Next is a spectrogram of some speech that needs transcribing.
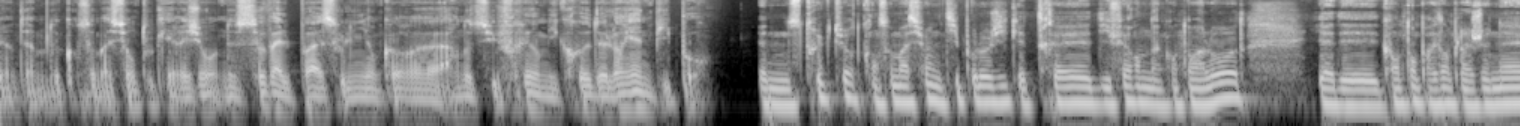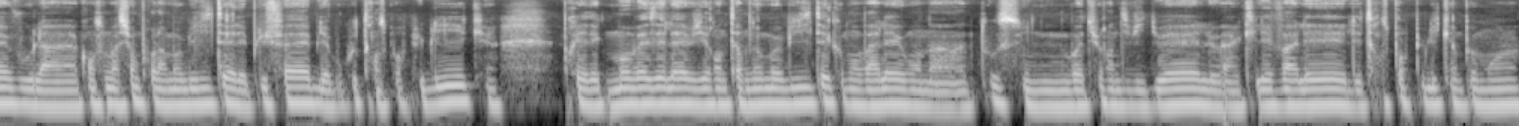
En termes de consommation, toutes les régions ne se valent pas, souligne encore euh, Arnaud Suffré au micro de Lauriane Pipot une structure de consommation, une typologie qui est très différente d'un canton à l'autre. Il y a des cantons, par exemple à Genève, où la consommation pour la mobilité elle est plus faible, il y a beaucoup de transports publics. Après, il y a des mauvais élèves, je en termes de mobilité, comme en Valais, où on a tous une voiture individuelle, avec les vallées, les transports publics un peu moins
